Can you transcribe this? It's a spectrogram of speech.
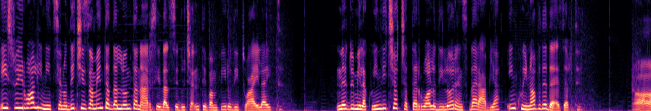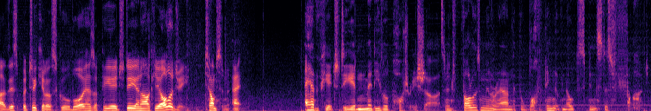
e i suoi ruoli iniziano decisamente ad allontanarsi dal seducente vampiro di Twilight. Nel 2015 accetta il ruolo di Lawrence d'Arabia in Queen of the Desert. Ah, this particular schoolboy has a PhD in archaeology. Thompson, I, I have a PhD in medieval pottery shards, and it follows me around like the wafting of an old spinster's fart.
